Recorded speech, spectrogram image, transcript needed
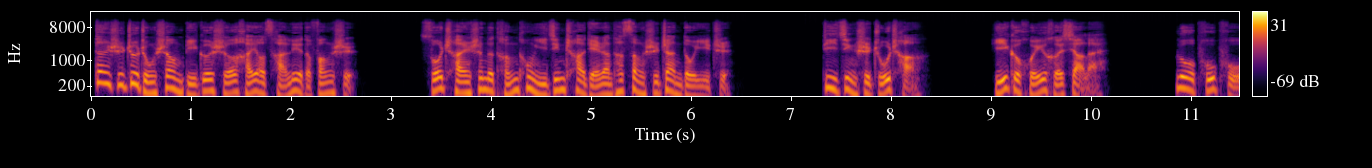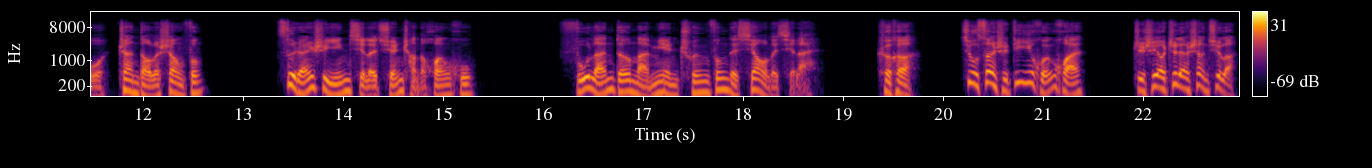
但是这种上比割舌还要惨烈的方式所产生的疼痛，已经差点让他丧失战斗意志。毕竟是主场，一个回合下来，洛普普占到了上风，自然是引起了全场的欢呼。弗兰德满面春风的笑了起来：“ 呵呵，就算是第一魂环。”只是要质量上去了，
